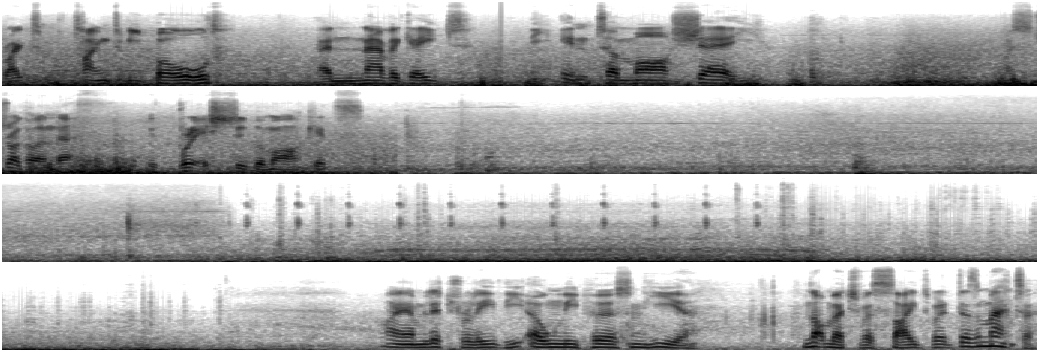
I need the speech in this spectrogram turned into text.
Right, time to be bold and navigate the Intermarché. I struggle enough with British supermarkets. I am literally the only person here. Not much of a sight, but it doesn't matter.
